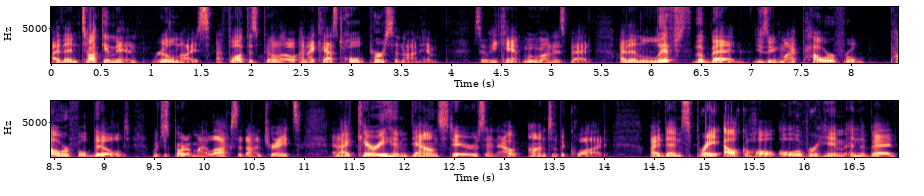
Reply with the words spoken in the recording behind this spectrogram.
I then tuck him in, real nice. I fluff his pillow and I cast hold person on him so he can't move on his bed. I then lift the bed using my powerful powerful build, which is part of my Loxodon traits, and I carry him downstairs and out onto the quad. I then spray alcohol all over him and the bed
